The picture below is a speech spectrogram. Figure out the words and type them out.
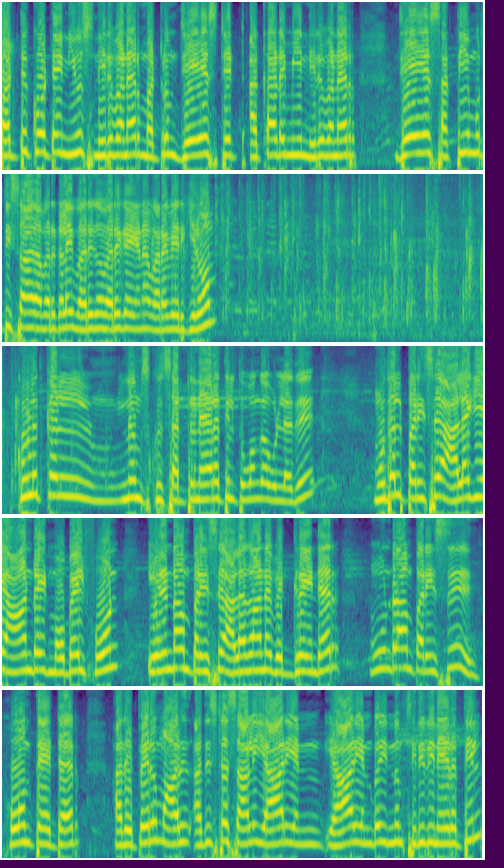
பட்டுக்கோட்டை நியூஸ் நிறுவனர் மற்றும் ஜேஎஸ் டெட் அகாடமியின் நிறுவனர் ஜேஎஸ் சத்தியமூர்த்தி சார் அவர்களை வருக வருக என வரவேற்கிறோம். குழுக்கள் இன்னும் சற்று நேரத்தில் துவங்க உள்ளது. முதல் பரிசு அழகிய ஆண்ட்ராய்ட் மொபைல் ஃபோன் இரண்டாம் பரிசு அழகான வெட் கிரைண்டர் மூன்றாம் பரிசு ஹோம் தேட்டர். அதை பெரும் அரி- அதிர்ஷ்டசாலி யார் என் யார் என்பது இன்னும் சிறிது நேரத்தில்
